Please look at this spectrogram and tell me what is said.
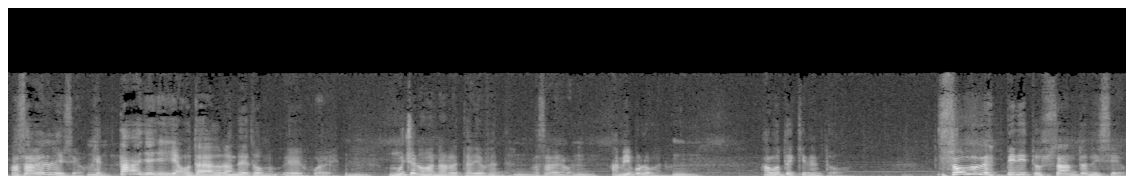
Vas a ver, Eliseo, que está ya, ya, ya, otra durante estos eh, jueves. Muchos nos van a retar y ofender. A ver ahora. A mí por lo menos. A vos te quieren todo. Solo el Espíritu Santo, Eliseo,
